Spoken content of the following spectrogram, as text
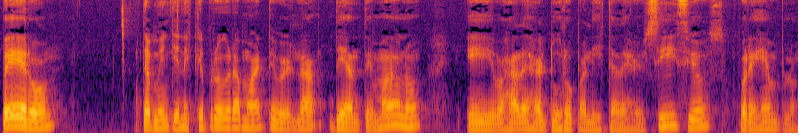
Pero también tienes que programarte, ¿verdad? De antemano eh, vas a dejar tu ropa lista de ejercicios. Por ejemplo,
